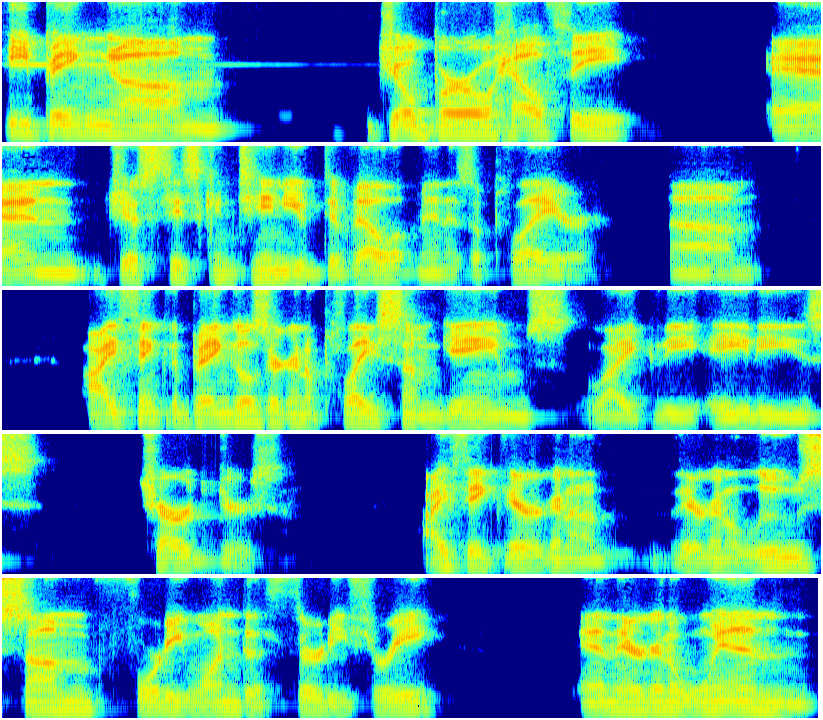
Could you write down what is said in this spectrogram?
Keeping um, Joe Burrow healthy and just his continued development as a player. Um, I think the Bengals are going to play some games like the 80s Chargers. I think they're going to they're going to lose some 41 to 33 and they're going to win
